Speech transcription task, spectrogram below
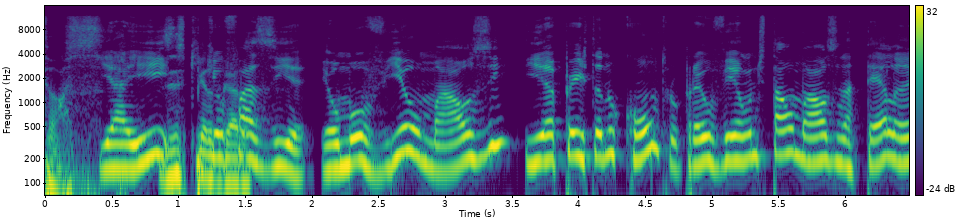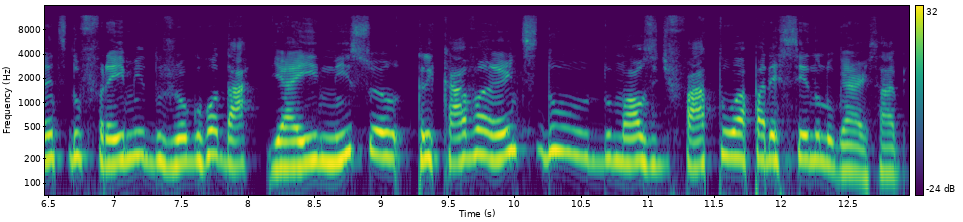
Nossa. E aí, o que, que eu garoto. fazia? Eu movia o mouse e ia apertando Ctrl pra eu ver onde tá o mouse na tela antes do frame do jogo rodar. E aí, nisso, eu clicava antes do, do mouse de fato aparecer no lugar, sabe?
